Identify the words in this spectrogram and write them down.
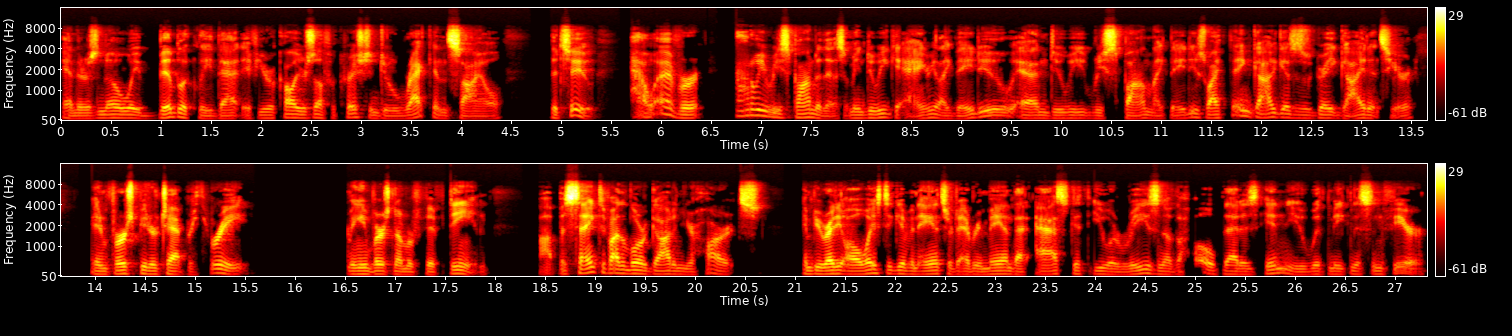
And there's no way biblically that if you call yourself a Christian to reconcile the two. However, how do we respond to this? I mean, do we get angry like they do? And do we respond like they do? So I think God gives us a great guidance here in First Peter chapter 3, beginning verse number 15. Uh, but sanctify the Lord God in your hearts and be ready always to give an answer to every man that asketh you a reason of the hope that is in you with meekness and fear,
